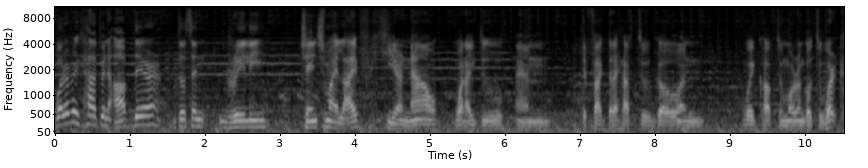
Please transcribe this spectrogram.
whatever happened up there doesn't really change my life here now, what I do, and the fact that I have to go and wake up tomorrow and go to work.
